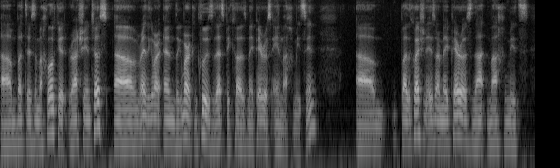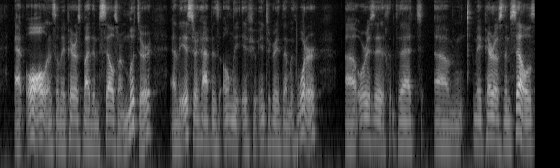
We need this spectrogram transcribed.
Um, but there's a machloket Rashi and Tos, um, right? The Gemara, and the Gemara concludes that that's because meiperos ain't machmitzin. Um, but the question is, are meiperos not machmitz? at all, and so meperos by themselves are mutter, and the isser happens only if you integrate them with water, uh, or is it that um, meperos themselves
